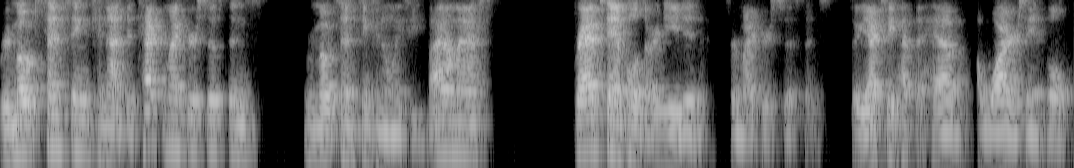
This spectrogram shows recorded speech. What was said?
Remote sensing cannot detect microcystins. Remote sensing can only see biomass. Grab samples are needed for microcystins. So you actually have to have a water sample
